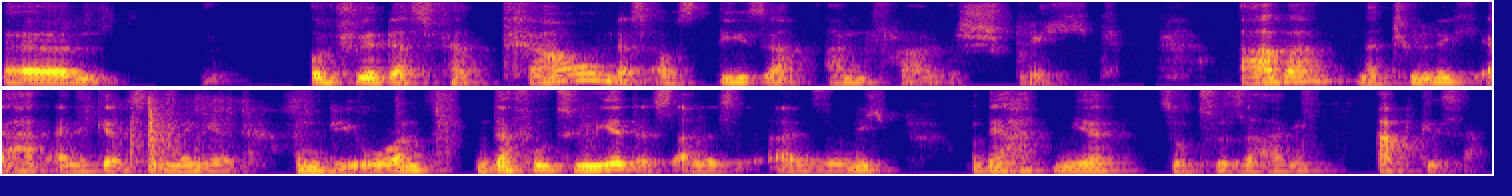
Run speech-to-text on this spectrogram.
Ähm, und für das Vertrauen, das aus dieser Anfrage spricht. Aber natürlich, er hat eine ganze Menge um die Ohren und da funktioniert das alles also nicht. Und er hat mir sozusagen abgesagt.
